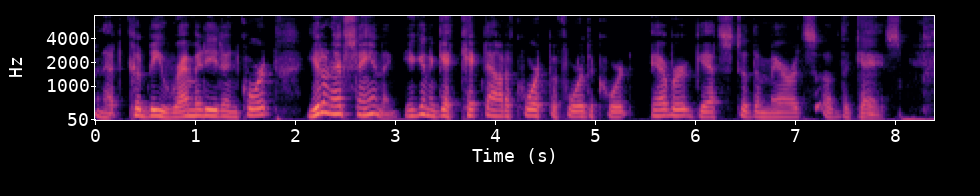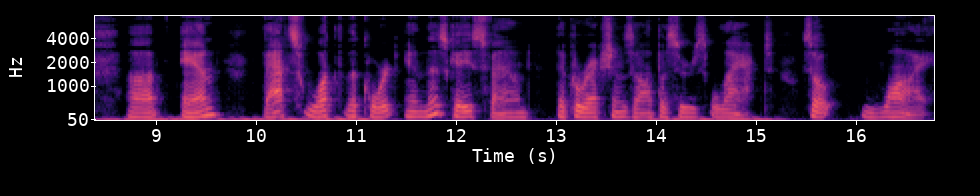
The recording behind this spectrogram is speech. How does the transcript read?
that could be remedied in court, you don't have standing. You're going to get kicked out of court before the court ever gets to the merits of the case. Uh, and that's what the court in this case found the corrections officers lacked. So, why?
